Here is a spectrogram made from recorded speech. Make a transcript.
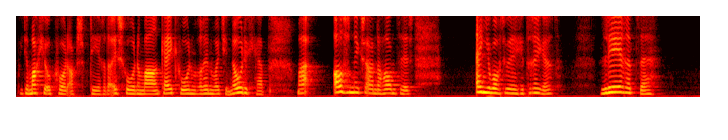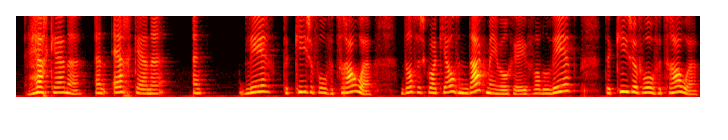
Dat mag je ook gewoon accepteren. Dat is gewoon normaal. En kijk gewoon waarin wat je nodig hebt. Maar als er niks aan de hand is en je wordt weer getriggerd, leer het te herkennen en erkennen en leer te kiezen voor vertrouwen. Dat is wat ik jou vandaag mee wil geven. Van leer te kiezen voor vertrouwen.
